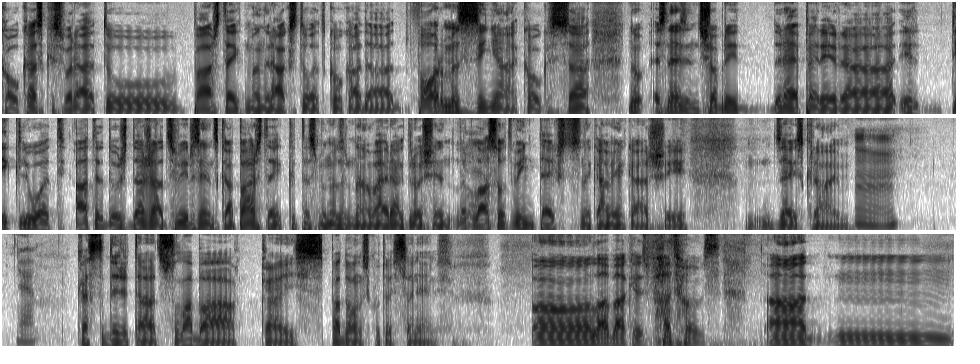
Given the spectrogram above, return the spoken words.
kaut kas, kas varētu pārsteigt man rakstot kaut kādā formas ziņā. Kaut kas, uh, nu, es nezinu, šobrīd reperi ir, uh, ir tik ļoti atraduši dažādas virzienas, kā pārsteigt, ka tas man uzrunā vairāk droši vien Jā. lasot viņu tekstus, nekā vienkārši dzējas krājumi. Mm. Jā. Kas tad ir tāds labākais padoms, ko tu esi saņēmis? Uh, labākais padoms. Uh, mm,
